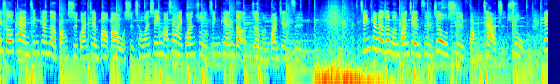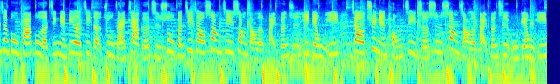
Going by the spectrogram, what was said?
迎收看今天的房市关键报报，我是陈文心，马上来关注今天的热门关键字。今天的热门关键字就是房价指数。内政部发布了今年第二季的住宅价格指数，本季较上季上涨了百分之一点五一，较去年同季则是上涨了百分之五点五一。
